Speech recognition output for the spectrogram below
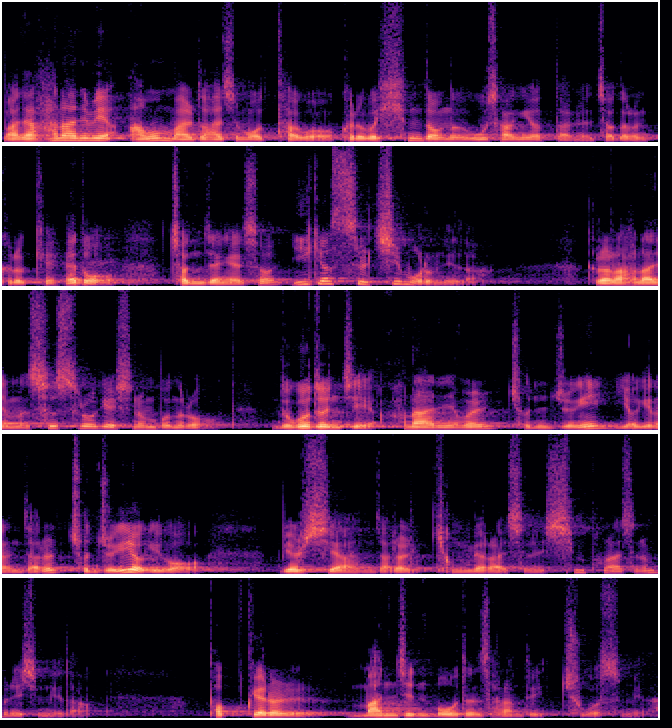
만약 하나님이 아무 말도 하지 못하고 그리고 힘도 없는 우상이었다면 저들은 그렇게 해도 전쟁에서 이겼을지 모릅니다. 그러나 하나님은 스스로 계시는 분으로 누구든지 하나님을 존중히 여기는 자를 존중히 여기고 멸시한 자를 경멸하시는 심판하시는 분이십니다. 법궤를 만진 모든 사람들이 죽었습니다.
